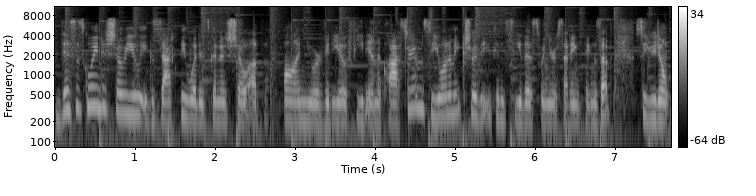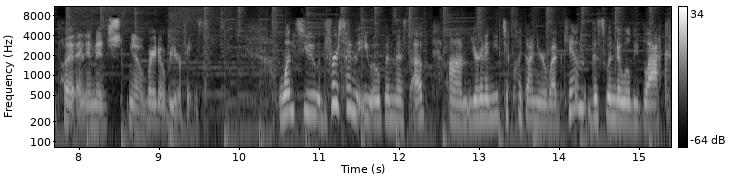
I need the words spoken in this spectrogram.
This is going to show you exactly what is going to show up on your video feed in the classroom. So you want to make sure that you can see this when you're setting things up so you don't put an image, you know, right over your face. Once you, the first time that you open this up, um, you're going to need to click on your webcam. This window will be black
